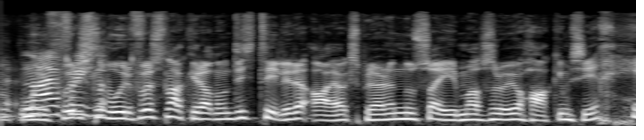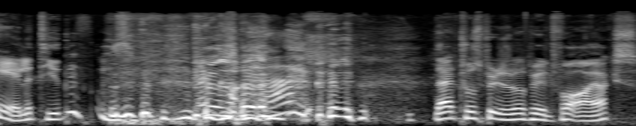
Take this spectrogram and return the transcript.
Nei, hvorfor, fordi- hvorfor snakker han om de tidligere Ajax-spillerne Nusair Masroui og Hakim Sier hele tiden? det er to spillere som har spilt for Ajax,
